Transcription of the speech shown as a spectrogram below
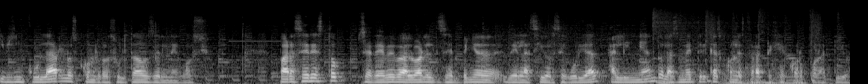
y vincularlos con los resultados del negocio. Para hacer esto, se debe evaluar el desempeño de la ciberseguridad alineando las métricas con la estrategia corporativa.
